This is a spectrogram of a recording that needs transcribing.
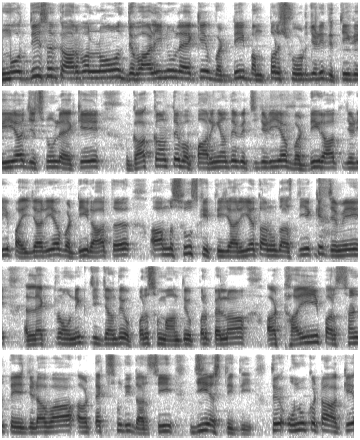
ਮੋਦੀ ਸਰਕਾਰ ਵੱਲੋਂ ਦੀਵਾਲੀ ਨੂੰ ਲੈ ਕੇ ਵੱਡੀ ਬੰਪਰ ਛੂਟ ਜਿਹੜੀ ਦਿੱਤੀ ਗਈ ਆ, ਜਿਸ ਨੂੰ ਲੈ ਕੇ ਗਾਹਕਾਂ ਤੇ ਵਪਾਰੀਆਂ ਦੇ ਵਿੱਚ ਜਿਹੜੀ ਆ ਵੱਡੀ ਰਾਤ ਜਿਹੜੀ ਪਾਈ ਜਾ ਰਹੀ ਆ, ਵੱਡੀ ਰਾਤ ਆ ਮਹਿਸੂਸ ਕੀਤੀ ਜਾ ਰਹੀ ਆ। ਤੁਹਾਨੂੰ ਦੱਸ ਦਈਏ ਕਿ ਜਿਵੇਂ ਇਲੈਕਟ੍ਰੋਨਿਕ ਚੀਜ਼ਾਂ ਦੇ ਉੱਪਰ, ਸਮਾਨ ਦੇ ਉੱਪਰ ਪਹਿਲਾਂ 28% ਜਿਹੜਾ ਵਾ ਟੈਕਸ ਦੀ ਦਰ ਸੀ GST ਦੀ ਤੇ ਉਹਨੂੰ ਘਟਾ ਕੇ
